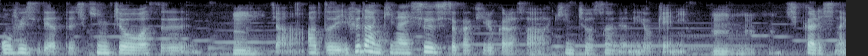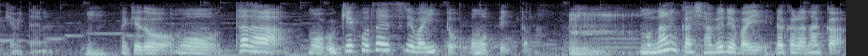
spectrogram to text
オフィスでやってるし緊張はするうん。じゃん。あと普段着ないスーツとか着るからさ緊張するんだよね余計に。うんうんしっかりしなきゃみたいな。うん。だけどもうただもう受け答えすればいいと思っていた。うん。もうなんか喋ればいい。だからなんか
